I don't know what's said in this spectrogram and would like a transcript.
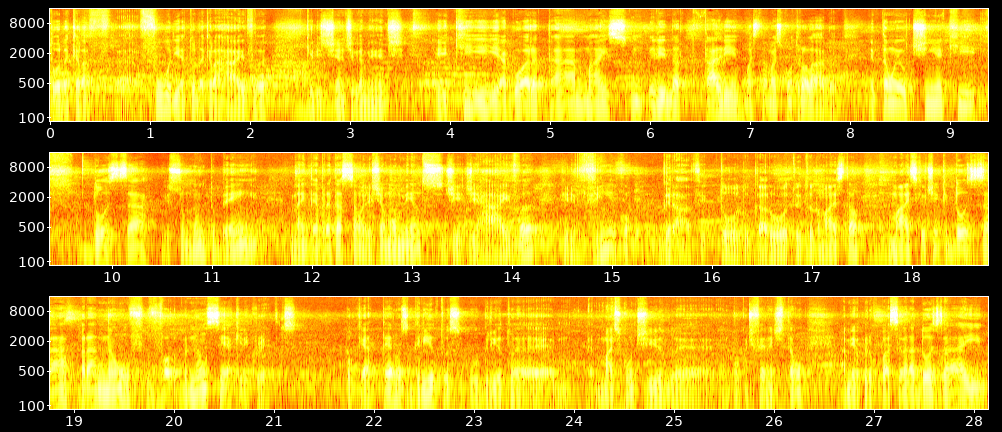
toda aquela fúria, toda aquela raiva que ele tinha antigamente, e que agora está mais. Ele ainda está ali, mas está mais controlado. Então eu tinha que dosar isso muito bem na interpretação. Ele tinha momentos de, de raiva, que ele vinha com grave, todo garoto e tudo mais e tal, mas que eu tinha que dosar para não, não ser aquele Kratos porque até nos gritos o grito é, é, mais contido, é um pouco diferente. Então a minha preocupação era dosar e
